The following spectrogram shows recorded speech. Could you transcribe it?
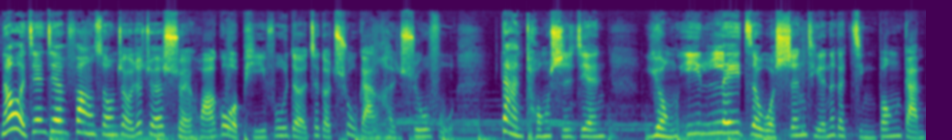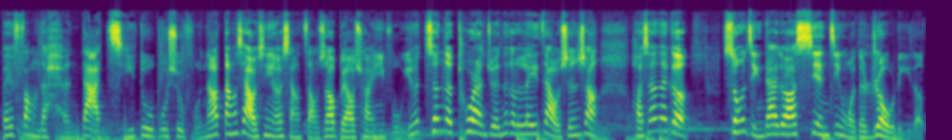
然后我渐渐放松之后，我就觉得水划过我皮肤的这个触感很舒服，但同时间泳衣勒着我身体的那个紧绷感被放得很大，极度不舒服。然后当下我心里有想，早知道不要穿衣服，因为真的突然觉得那个勒在我身上，好像那个松紧带都要陷进我的肉里了。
